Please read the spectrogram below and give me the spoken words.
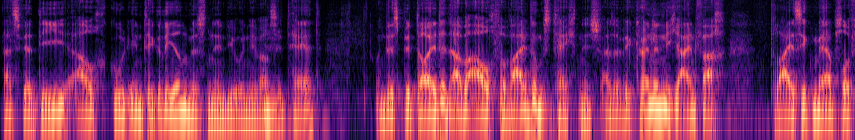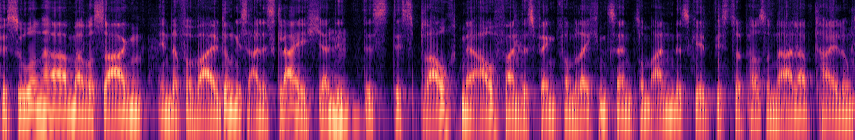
dass wir die auch gut integrieren müssen in die Universität. Mhm. Und das bedeutet aber auch verwaltungstechnisch. Also wir können nicht einfach 30 mehr Professuren haben, aber sagen, in der Verwaltung ist alles gleich. Ja, mhm. das, das braucht mehr Aufwand. Das fängt vom Rechenzentrum an, das geht bis zur Personalabteilung,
